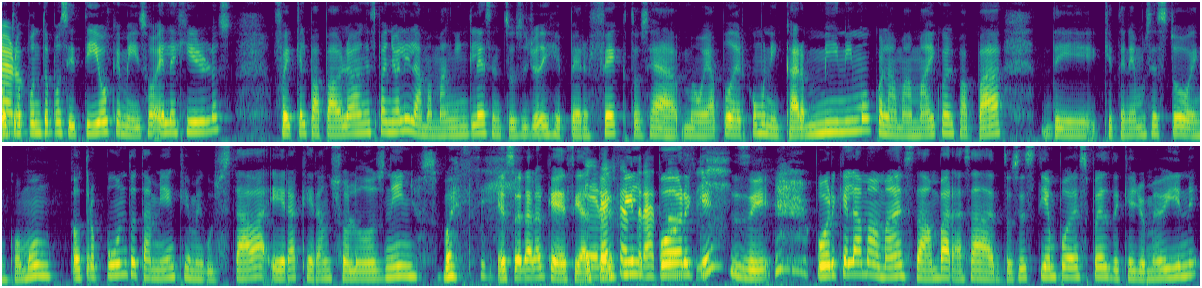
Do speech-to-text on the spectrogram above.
Otro punto positivo que me hizo elegirlos fue que el papá hablaba en español y la mamá en inglés, entonces yo dije, perfecto, o sea, me voy a poder comunicar mínimo con la mamá y con el papá de que tenemos esto en común. Otro punto también que me gustó era que eran solo dos niños. Bueno, eso era lo que decía el perfil, porque sí. porque la mamá estaba embarazada. Entonces, tiempo después de que yo me vine,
